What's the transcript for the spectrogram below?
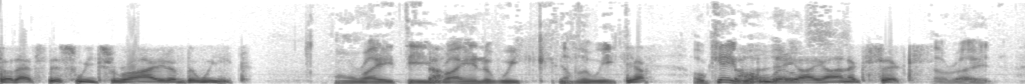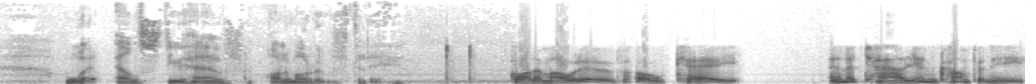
So that's this week's ride of the week. All right, the yeah. ride of week of the week. Yep. Okay. The well, Hyundai Ioniq Six. All right. What else do you have automotive today? Automotive. Okay. An Italian company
